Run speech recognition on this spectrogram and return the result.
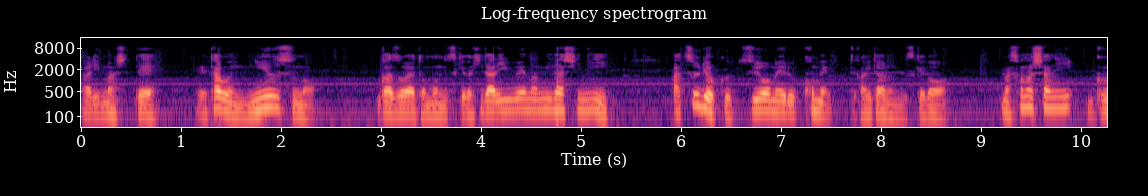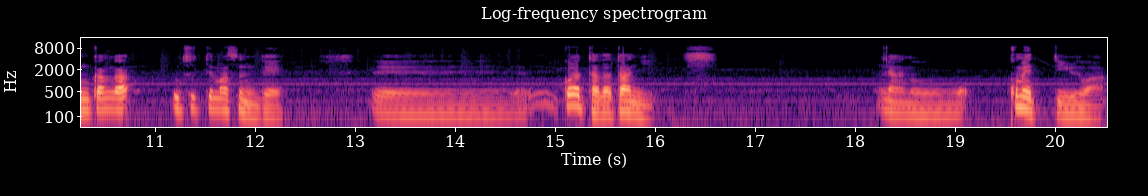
ありまして、えー、多分ニュースの画像やと思うんですけど、左上の見出しに、圧力強める米って書いてあるんですけど、まあ、その下に軍艦が映ってますんで、えー、これはただ単に、あの、米っていうのは、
